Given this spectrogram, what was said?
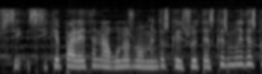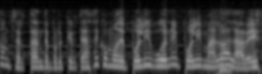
sí, sí, que parece en algunos momentos que disfruta. Es que es muy desconcertante porque te hace como de poli bueno y poli malo a la vez.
